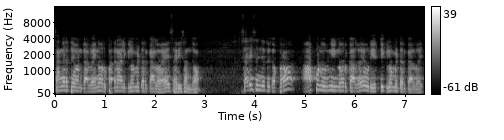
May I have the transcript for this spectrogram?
சங்கரத்தேவன் கால்வாய்னு ஒரு பதினாலு கிலோமீட்டர் கால்வாயை சரி செஞ்சோம். சரி செஞ்சதுக்கு அப்புறம் ஆப்பனூர்னு இன்னொரு கால்வாய் ஒரு எட்டு கிலோமீட்டர் கால்வாய்.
